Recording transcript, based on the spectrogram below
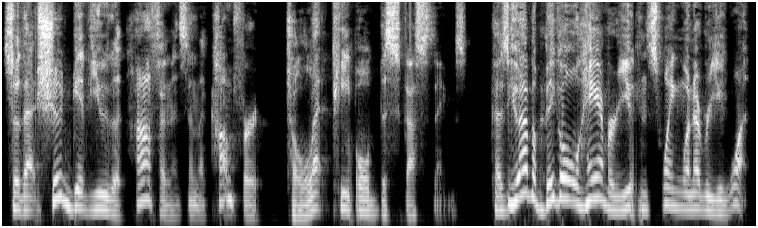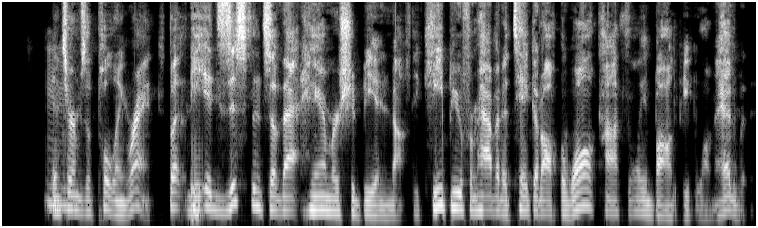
So that should give you the confidence and the comfort to let people discuss things. Because you have a big old hammer you can swing whenever you want in Mhm. terms of pulling rank. But the existence of that hammer should be enough to keep you from having to take it off the wall constantly and bonk people on the head with it.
